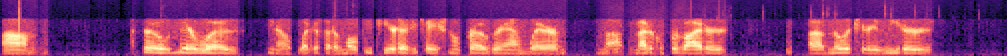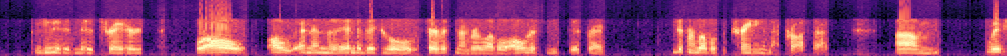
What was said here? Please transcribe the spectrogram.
Um, so there was, you know, like I said, a multi-tiered educational program where uh, medical providers, uh, military leaders, unit administrators were all, all, and then the individual service member level, all received different, different levels of training in that process, um, which,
